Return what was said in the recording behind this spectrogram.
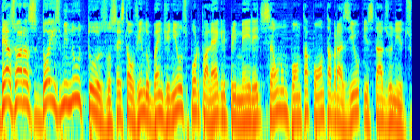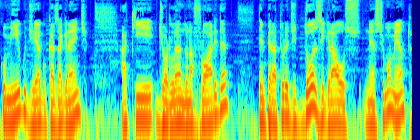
10 horas 2 minutos. Você está ouvindo o Band News Porto Alegre, primeira edição, num ponta a ponta, Brasil e Estados Unidos. Comigo, Diego Casagrande, aqui de Orlando, na Flórida. Temperatura de 12 graus neste momento.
